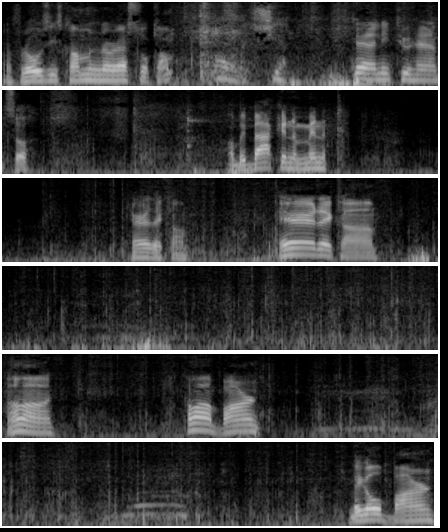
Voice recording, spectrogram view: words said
If Rosie's coming, the rest will come. Holy shit. Okay, I need two hands, so I'll be back in a minute. Here they come. Here they come. Come on. Come on, barn. Big old barn.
